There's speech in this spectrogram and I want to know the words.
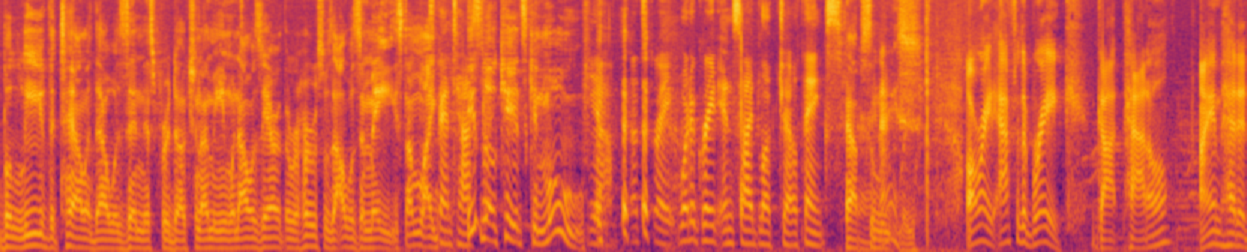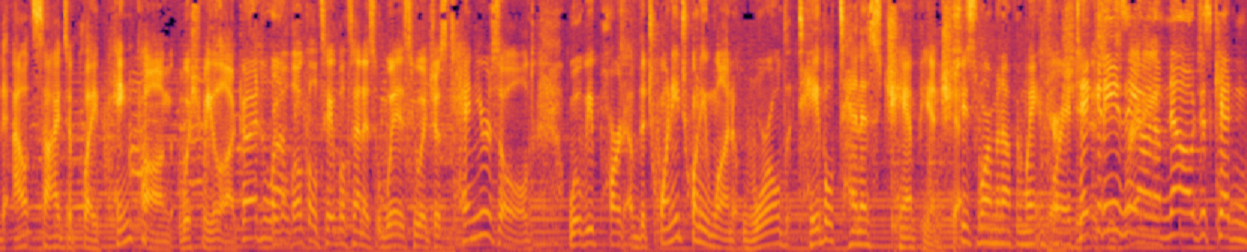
believe the talent that was in this production. I mean, when I was there at the rehearsals, I was amazed. I'm like, Fantastic. these little kids can move. Yeah, that's great. What a great inside look, Joe. Thanks. Absolutely. Nice. All right, after the break, got paddle, I am headed outside to play ping pong. Wish me luck. Good luck. With a local table tennis whiz who at just 10 years old will be part of the 2021 World Table Tennis Championship. She's warming up and waiting for you. Take is. it easy on him. No, just kidding.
